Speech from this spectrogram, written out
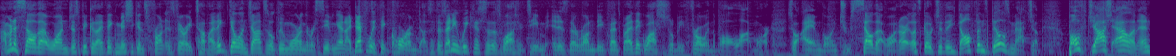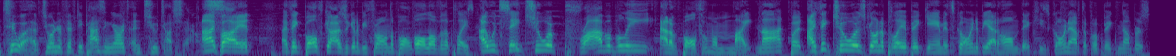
I'm going to sell that one just because I think Michigan's front is very tough. I think Dillon Johnson will do more in the receiving end. I definitely think Corum does. If there's any weakness to this Washington team, it is their run defense, but I think Washington will be throwing the ball a lot more. So I am going to sell that one. All right, let's go to the Dolphins Bills matchup. Both Josh Allen and Tua have 250 passing yards and two touchdowns. I buy it. I think both guys are going to be throwing the ball all over the place. I would say Tua probably out of both of them might not, but I think Tua is going to play a big game. It's going to be at home. He's going to have to put big numbers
